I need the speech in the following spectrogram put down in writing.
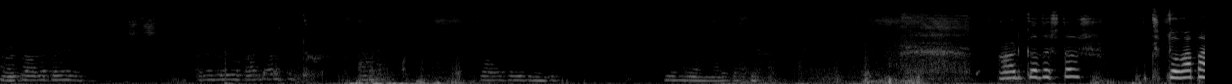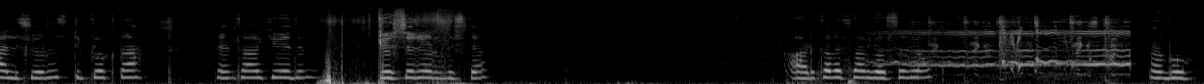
Arda arabaya bak. Arabaya bak Arda Arda. Arda. Bu arabaya bindi. Mum yanma arabası. Arkadaşlar TikTok'a paylaşıyoruz. TikTok'ta beni takip edin. Gösteriyoruz işte. Arkadaşlar gösteriyorum. Ha bu.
